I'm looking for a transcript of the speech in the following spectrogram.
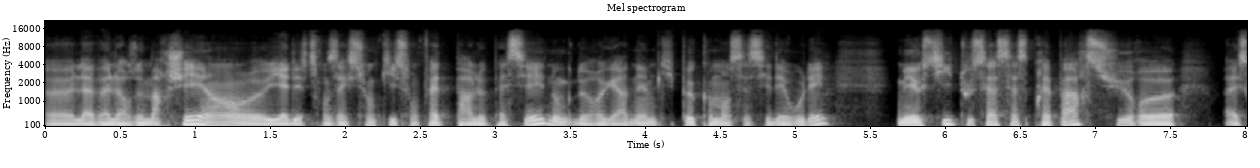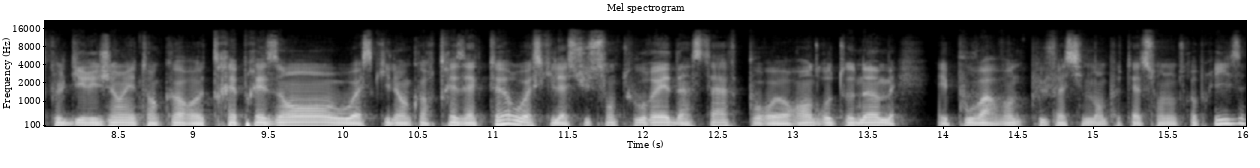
la valeur de marché hein, il y a des transactions qui sont faites par le passé donc de regarder un petit peu comment ça s'est déroulé. Mais aussi tout ça, ça se prépare sur euh, est-ce que le dirigeant est encore euh, très présent ou est-ce qu'il est encore très acteur ou est-ce qu'il a su s'entourer d'un staff pour euh, rendre autonome et pouvoir vendre plus facilement peut-être son entreprise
